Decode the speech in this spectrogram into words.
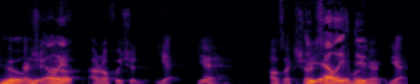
Who? Actually, I Elliot? don't, I don't know if we should. Yeah, yeah. I was like, should Dude, I Elliot, dude? Yeah,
